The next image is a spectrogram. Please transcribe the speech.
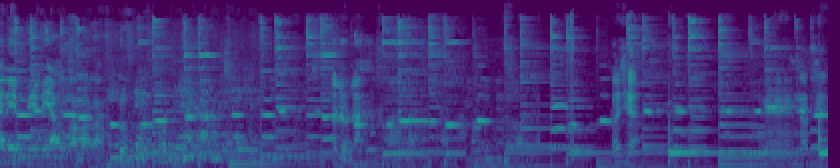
တော့ငါနေပေးလေးအောင်သွားမှာပါအဲ့လိုလားဟုတ်ချက်အဲနောက်ချက်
